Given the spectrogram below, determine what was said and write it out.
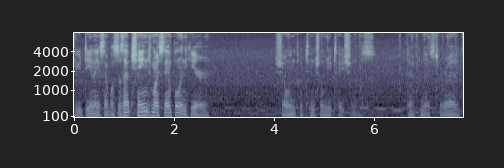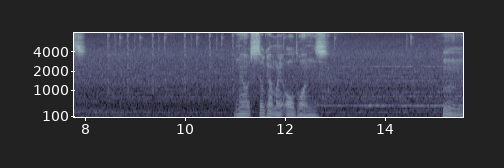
View DNA samples. Does that change my sample in here? Showing potential mutations. Deafness, Tourette's. No, it's still got my old ones. Hmm.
